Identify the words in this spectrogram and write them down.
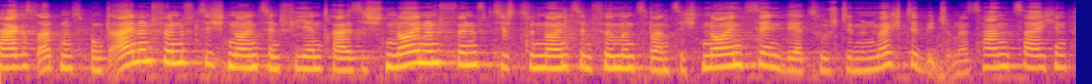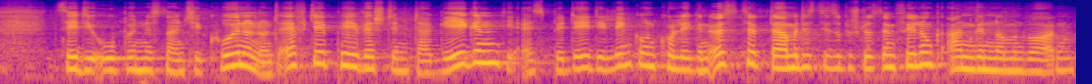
Tagesordnungspunkt 51, 193459 zu 192519. Wer zustimmen möchte, bitte ich um das Handzeichen. CDU, BÜNDNIS 90 die GRÜNEN und FDP. Wer stimmt dagegen? Die SPD, DIE LINKE und Kollegin Öztürk. Damit ist diese Beschlussempfehlung angenommen worden.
